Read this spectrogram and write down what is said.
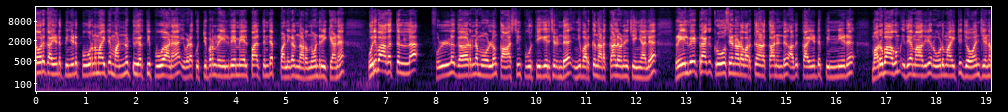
ഓവർ കഴിഞ്ഞിട്ട് പിന്നീട് പൂർണമായിട്ട് മണ്ണിട്ടുയർത്തി പോവുകയാണ്. ഇവിടെ കുറ്റിപ്പുറം റെയിൽവേ മേൽപ്പാലത്തിന്റെ പണികൾ നടന്നുകൊണ്ടിരിക്കുകയാണ്. ഒരു ഭാഗത്തുള്ള ഫുള്ള് ഗാർഡറിന്റെ മുകളിലും കാസ്റ്റിംഗ് പൂർത്തീകരിച്ചിട്ടുണ്ട്. ഇനി വർക്ക് നടക്കാനുള്ള വേണമെന്ന് വെച്ച് കഴിഞ്ഞാൽ റെയിൽവേ ട്രാക്ക് ക്രോസ് ചെയ്യണം അവിടെ വർക്ക് നടക്കാനുണ്ട്. അത് കഴിഞ്ഞിട്ട് പിന്നീട് മറുഭാഗം ഇതേമാതിരി റോഡുമായിട്ട് ജോയിൻ ചെയ്യുന്ന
